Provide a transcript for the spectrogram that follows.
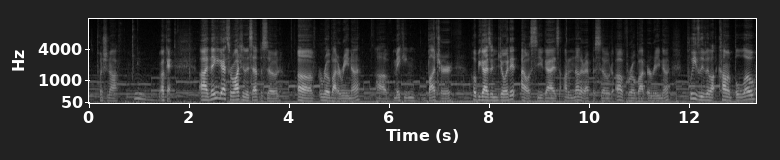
It's pushing off. Okay. Uh, thank you guys for watching this episode of Robot Arena, of making butter. Hope you guys enjoyed it. I will see you guys on another episode of Robot Arena. Please leave a comment below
